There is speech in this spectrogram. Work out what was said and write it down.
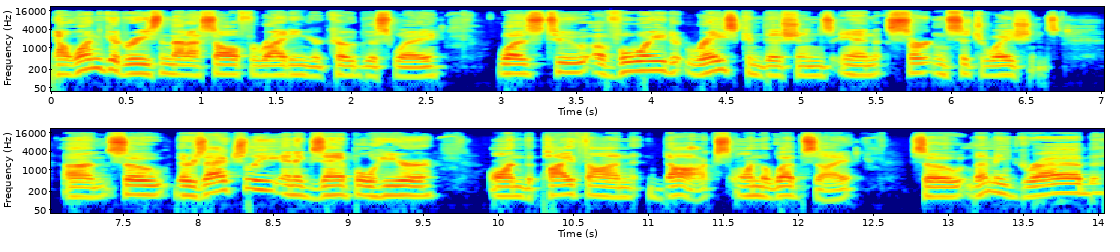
Now, one good reason that I saw for writing your code this way was to avoid race conditions in certain situations. Um, so there's actually an example here on the Python docs on the website so let me grab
